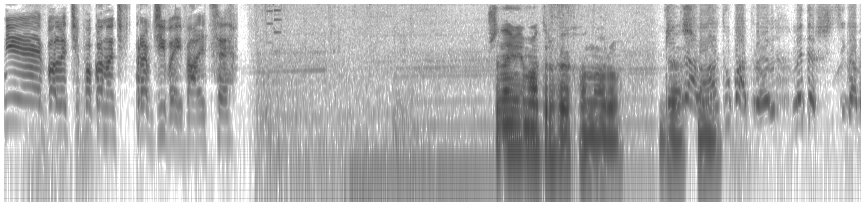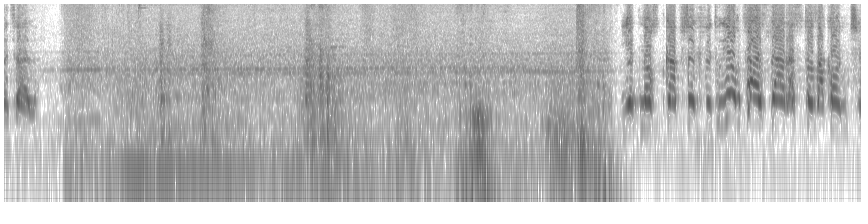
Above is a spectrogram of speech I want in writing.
Nie, wolę cię pokonać w prawdziwej walce. Przynajmniej ma trochę honoru. Jasmine. tu patrol. My też ścigamy cel. Jednostka przechwytująca zaraz to zakończy.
